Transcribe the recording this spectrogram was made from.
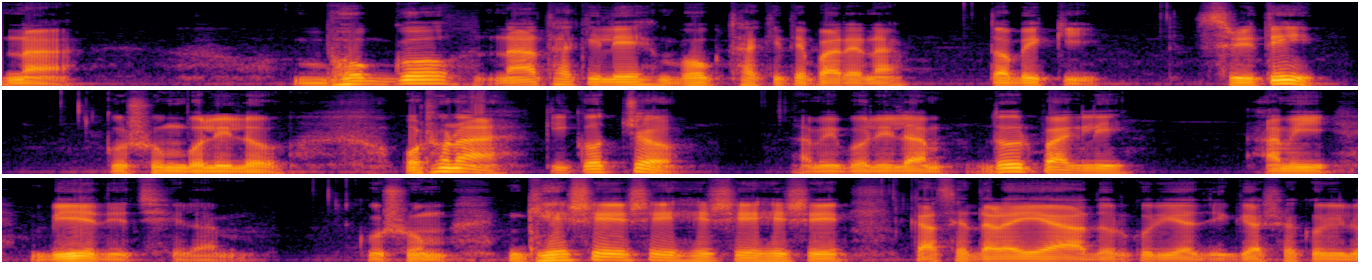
না। ভোগ্য না থাকিলে ভোগ থাকিতে পারে না। তবে কি? স্মৃতি? কুসুম বলিল, ওঠো না, কি করছ? আমি বলিলাম, দূর পাগলি, আমি বিয়ে দিচ্ছিলাম। কুসুম ঘেসে এসে হেসে হেসে কাছে দাঁড়াইয়া আদর করিয়া জিজ্ঞাসা করিল,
